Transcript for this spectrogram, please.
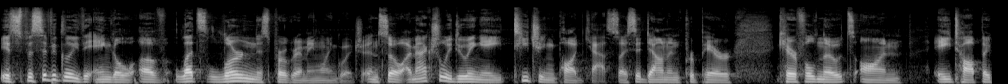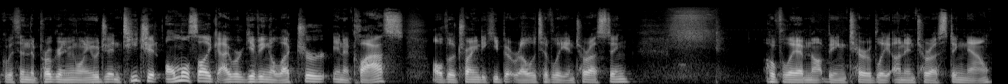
It's specifically the angle of let's learn this programming language. And so I'm actually doing a teaching podcast. I sit down and prepare careful notes on a topic within the programming language and teach it almost like I were giving a lecture in a class, although trying to keep it relatively interesting. Hopefully, I'm not being terribly uninteresting now.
